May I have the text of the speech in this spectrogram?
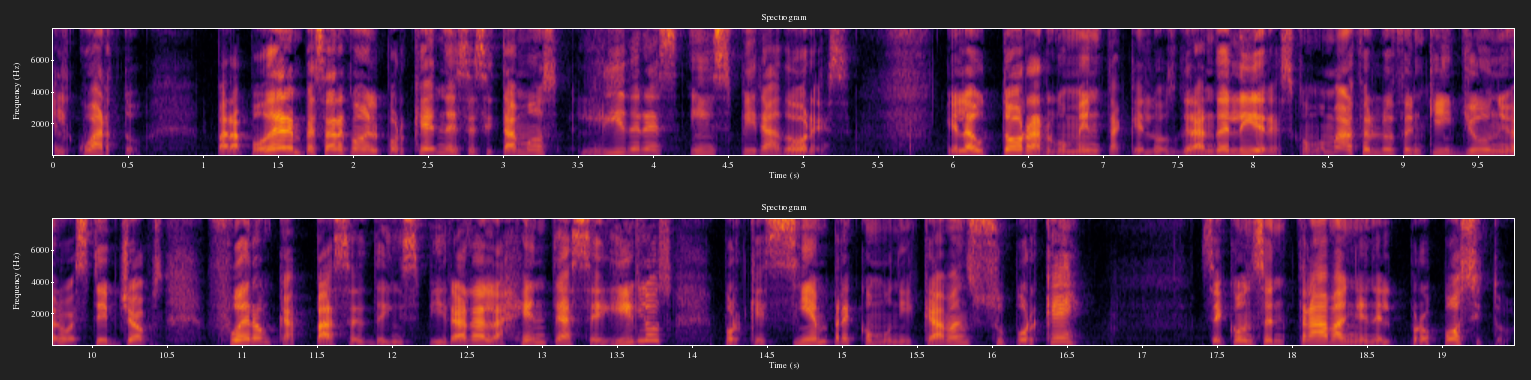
El cuarto, para poder empezar con el por qué necesitamos líderes inspiradores. El autor argumenta que los grandes líderes como Martin Luther King Jr. o Steve Jobs fueron capaces de inspirar a la gente a seguirlos porque siempre comunicaban su por qué. Se concentraban en el propósito,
